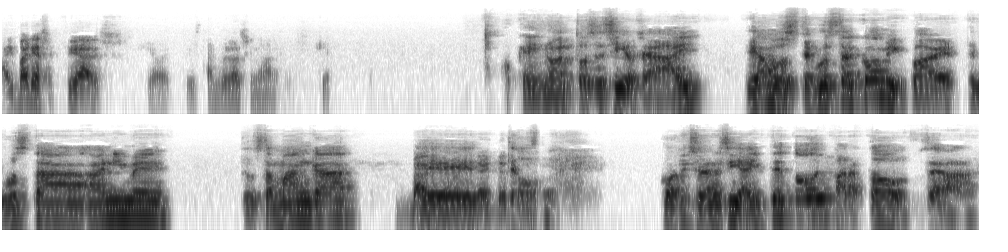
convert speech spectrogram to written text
hay varias actividades que están relacionadas. Ok, no, entonces sí, o sea, hay, digamos, ¿te gusta el cómic? A ver, ¿te gusta anime? ¿Te gusta manga? Eh, hay de todo. Colecciones, sí, hay de todo y para todos. O sea,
